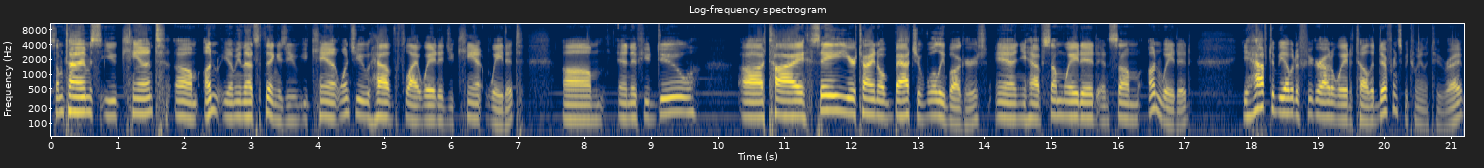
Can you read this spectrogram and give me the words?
Sometimes you can't, um, I mean, that's the thing, is you, you can't, once you have the fly weighted, you can't weight it. Um, and if you do uh, tie, say you're tying a batch of woolly buggers, and you have some weighted and some unweighted, you have to be able to figure out a way to tell the difference between the two, right?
